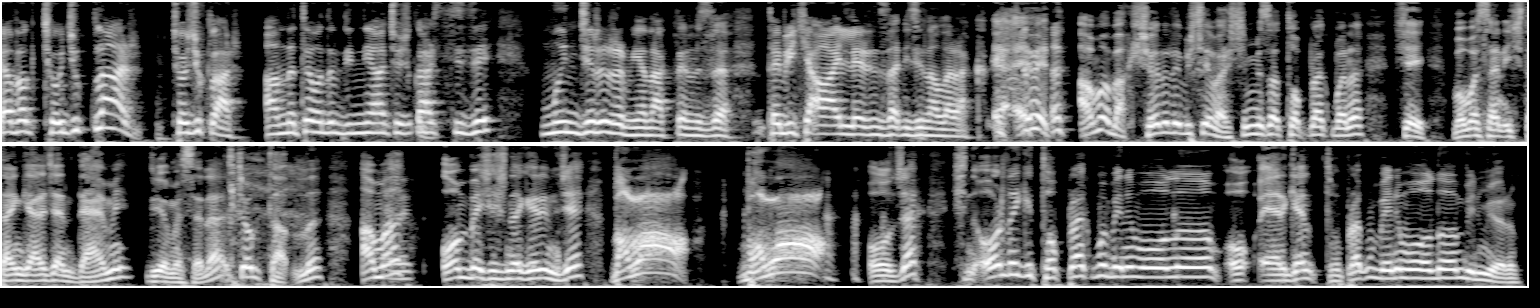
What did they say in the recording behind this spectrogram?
Ya bak çocuklar, çocuklar anlatamadım dinleyen çocuklar sizi mıncırırım yanaklarınızı. Tabii ki ailelerinizden izin alarak. Ya evet ama bak şöyle de bir şey var. Şimdi mesela Toprak bana şey baba sen işten geleceksin değil mi? Diyor mesela. Çok tatlı. Ama Evet. 15 yaşına gelince baba baba olacak. Şimdi oradaki Toprak mı benim oğlum? O ergen Toprak mı benim oğlum bilmiyorum.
